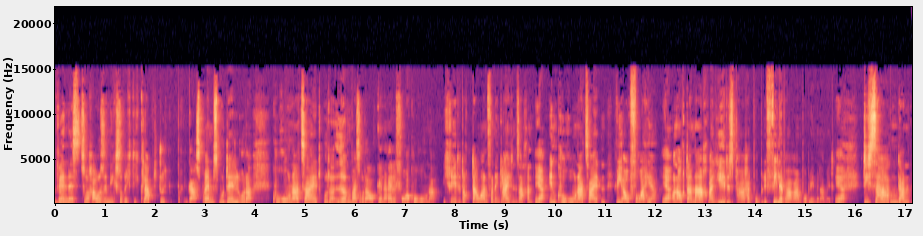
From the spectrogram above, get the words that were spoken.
wenn es zu Hause nicht so richtig klappt, durch Gasbremsmodell oder Corona-Zeit oder irgendwas oder auch generell vor Corona. Ich rede doch dauernd von den gleichen Sachen. Ja. In Corona-Zeiten, wie auch vorher. Ja. Und auch danach, weil jedes Paar hat Probleme, viele Paare haben Probleme damit. Ja. Die sagen dann,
